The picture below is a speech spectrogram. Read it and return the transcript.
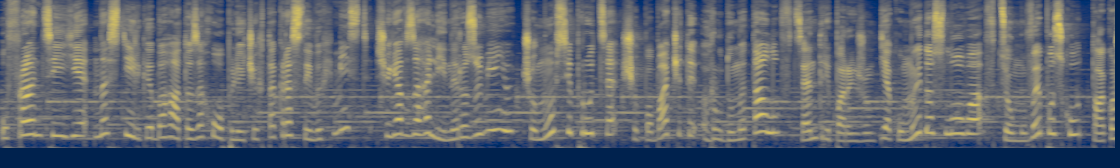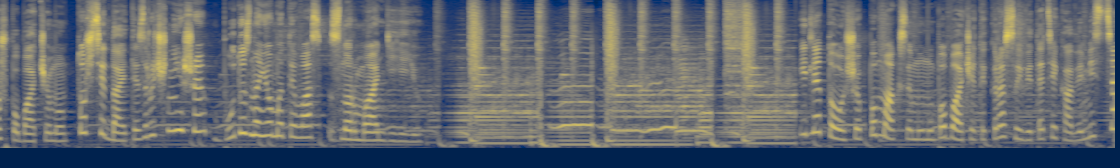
у Франції є настільки багато захоплюючих та красивих місць, що я взагалі не розумію, чому всі пруться, щоб побачити груду металу в центрі Парижу, яку ми до слова в цьому випуску також побачимо. Тож сідайте зручніше, буду знайомити вас з Нормандією. І для того, щоб по максимуму побачити красиві та цікаві місця,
